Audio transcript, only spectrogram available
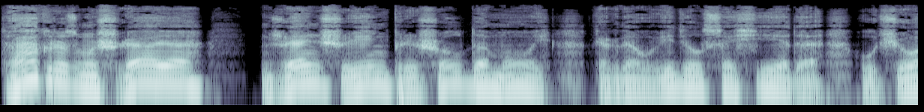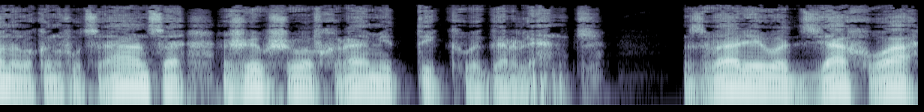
Так, размышляя, Джен Шинь пришел домой, когда увидел соседа, ученого-конфуцианца, жившего в храме тыквы-горлянки. Звали его Дзяхуа,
